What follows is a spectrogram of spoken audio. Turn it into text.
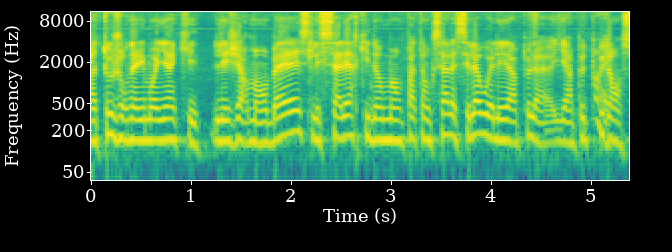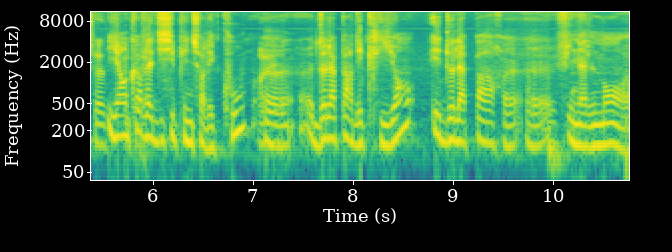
un taux journalier moyen qui est légèrement en baisse, les salaires qui n'augmentent pas tant que ça. c'est là où elle est un peu il y a un peu de prudence. Il y a encore de la discipline sur les coûts euh, de la part des clients et de la part euh, euh, finalement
